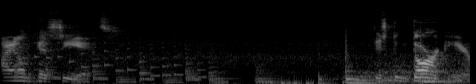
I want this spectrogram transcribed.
I don't can see it. It's too dark here.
